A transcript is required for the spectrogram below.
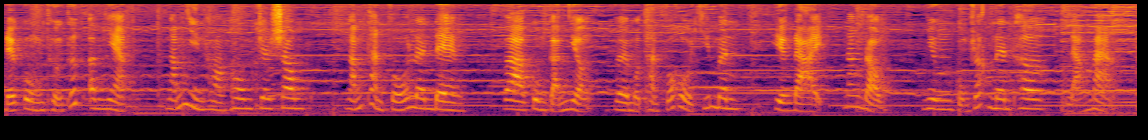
để cùng thưởng thức âm nhạc, ngắm nhìn hoàng hôn trên sông, ngắm thành phố lên đèn và cùng cảm nhận về một thành phố Hồ Chí Minh hiện đại, năng động nhưng cũng rất nên thơ, lãng mạn.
